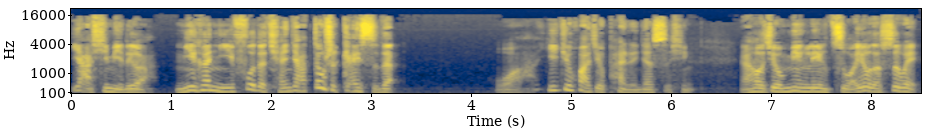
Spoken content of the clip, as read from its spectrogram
亚西米勒啊，你和你父的全家都是该死的。哇，一句话就判人家死刑，然后就命令左右的侍卫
